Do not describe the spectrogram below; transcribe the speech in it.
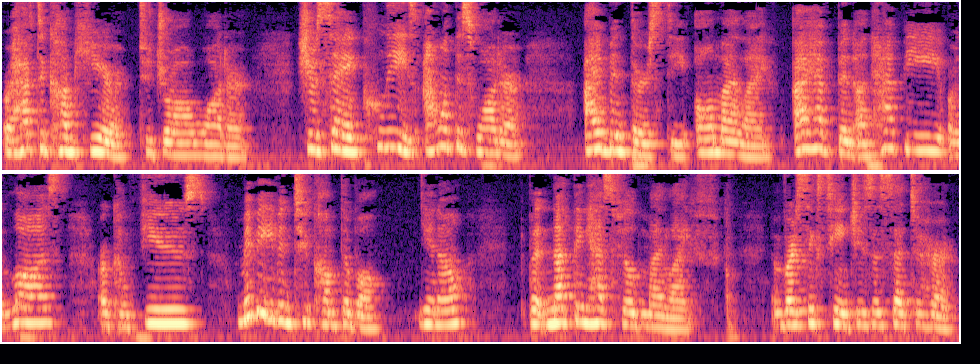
or have to come here to draw water. She was saying, Please, I want this water. I've been thirsty all my life. I have been unhappy or lost or confused, maybe even too comfortable, you know? But nothing has filled my life. In verse 16, Jesus said to her,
